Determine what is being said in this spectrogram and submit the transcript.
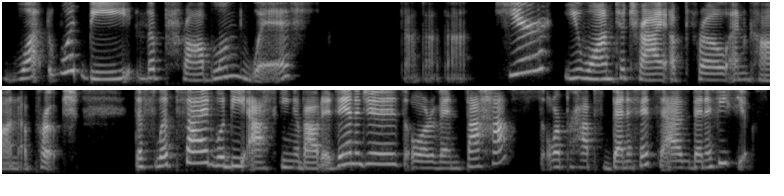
What would be the problem with da da da? Here you want to try a pro and con approach. The flip side would be asking about advantages or ventajas, or perhaps benefits as beneficios.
